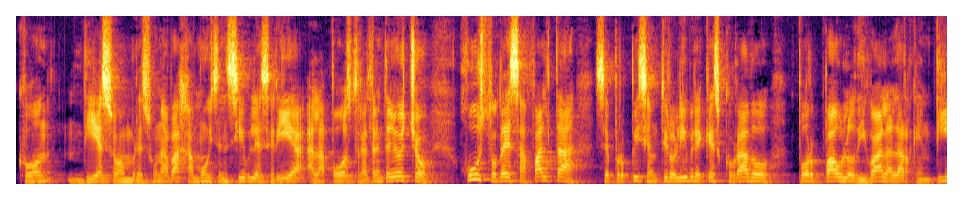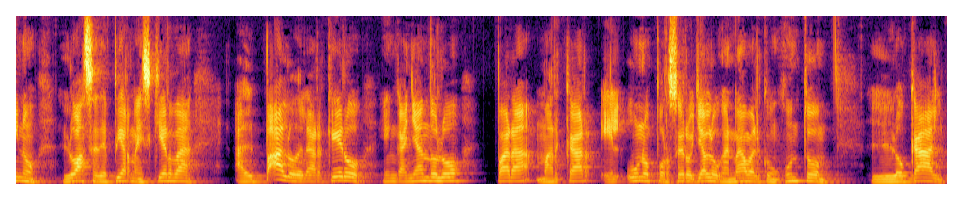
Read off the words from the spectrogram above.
con 10 hombres. Una baja muy sensible sería a la postre. Al 38, justo de esa falta, se propicia un tiro libre que es cobrado por Paulo Dybala, el argentino. Lo hace de pierna izquierda al palo del arquero, engañándolo para marcar el 1 por 0. Ya lo ganaba el conjunto local.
